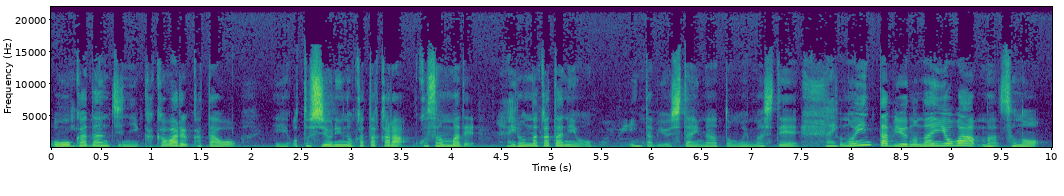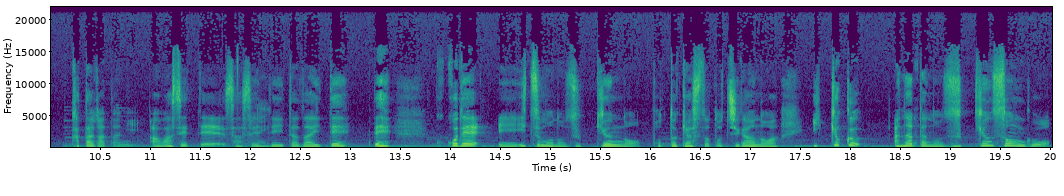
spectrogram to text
大岡団地に関わる方を、えーお年寄りの方からお子さんまで、はい。い、ろんな方におインタビューしたいなと思いまして、はい。そのインタビューの内容は、まあ、その方々に合わせてさせていただいて、でここで、えーいつものズッキュンのポッドキャストと違うのは一曲あなたのズッキュンソングを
